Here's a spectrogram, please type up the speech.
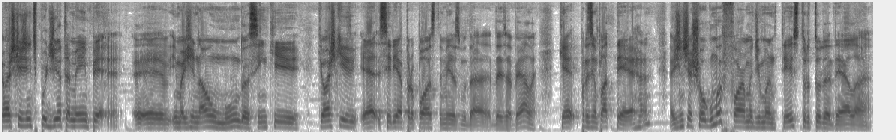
eu acho que a gente podia também pe- é, imaginar um mundo assim que. Que eu acho que é- seria a proposta mesmo da, da Isabela. Que é, por exemplo, a Terra. A gente achou alguma forma de manter a estrutura dela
